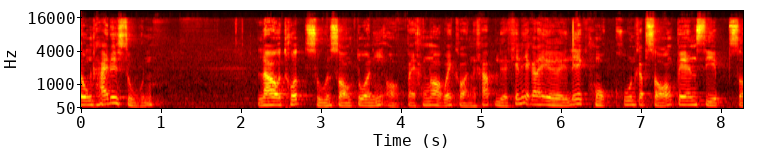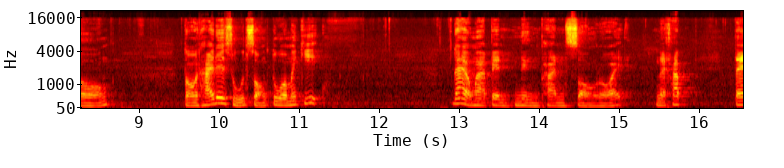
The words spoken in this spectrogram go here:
ลงท้ายด้วย0 เราทด 0 2 ตัวนี้ออกไปข้างนอกไว้ก่อนนะครับ เหลือแค่เลขอะไรเอ่ย เลข 6 คูณกับ 2 เป็น 12 ต่อท้ายด้วย 0 2 ตัวเมื่อกี้ ได้ออกมาเป็น 1,200 นะครับ แต่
